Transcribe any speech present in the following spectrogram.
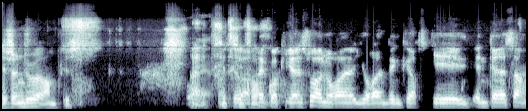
Et jeune joueur en plus. ouais, très très fort. Après, quoi qu'il en soit, on aura, il y aura un vainqueur. Ce qui est intéressant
